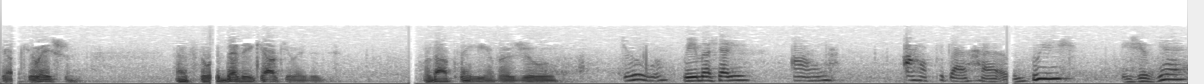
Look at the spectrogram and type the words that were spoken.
calculation. That's the way Betty calculated. Without thinking of her, Jules. Jules, Oui, ma chérie? I... I have to go home. Oui. Et je viens.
